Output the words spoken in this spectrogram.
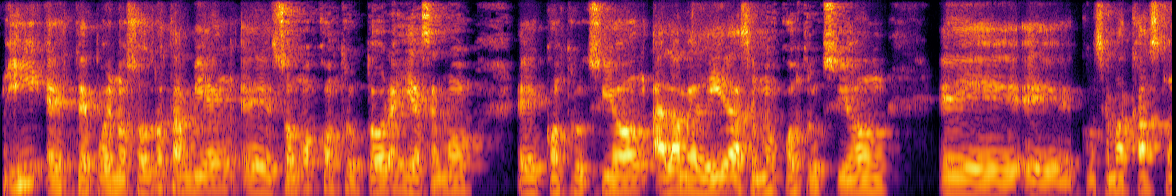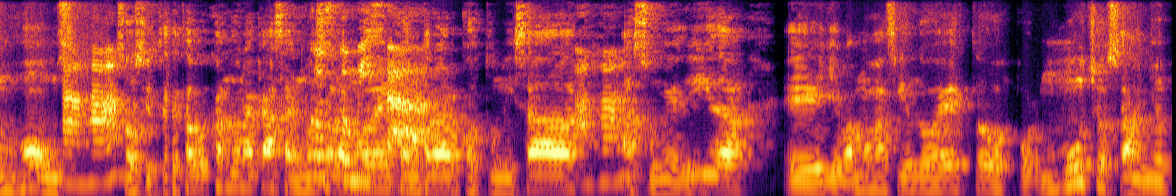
y este, pues nosotros también eh, somos constructores y hacemos eh, construcción a la medida, hacemos construcción, eh, eh ¿cómo se llama? Custom homes. So, si usted está buscando una casa, no se la puede encontrar customizada a su medida. llevamos haciendo esto por muchos años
